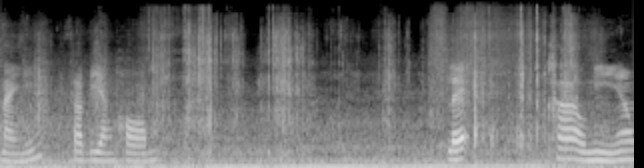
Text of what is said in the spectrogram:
ไหนสเสบียงพร้อม และข้าวเหนียว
